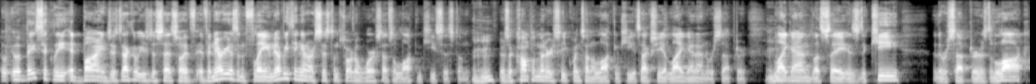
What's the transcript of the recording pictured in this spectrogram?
Well, it, it basically it binds exactly what you just said. So if, if an area is inflamed, everything in our system sort of works as a lock and key system. There's a complementary sequence on a lock and key. It's actually a ligand and a receptor. Ligand, let's say, is the key. The receptor is the lock.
